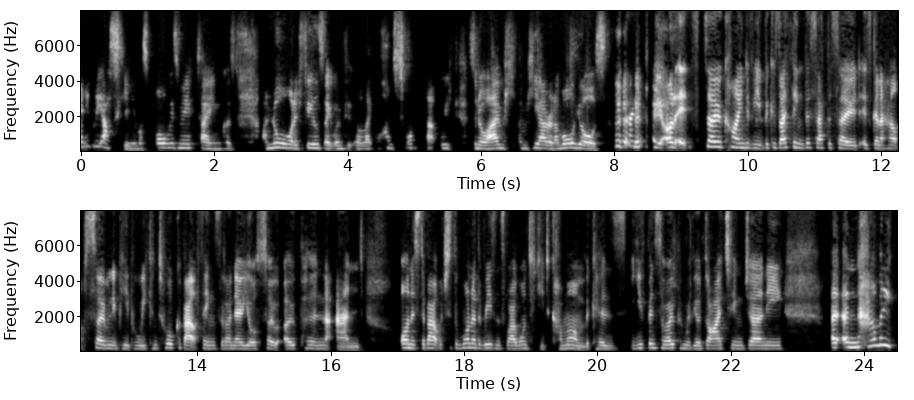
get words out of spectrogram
anybody asks you, you must always make time because I know what it feels like when people are like, "Oh, I'm swamped that week." So no, I'm I'm here and I'm all yours. Thank you. Oh, it's so kind of you because I think this episode is going to help so many people. We can talk about things that I know you're so open and honest about, which is the, one of the reasons why I wanted you to come on because you've been so open with your dieting journey. And, and how many,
